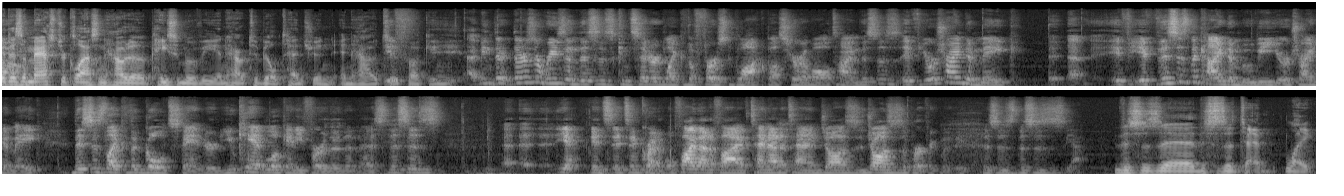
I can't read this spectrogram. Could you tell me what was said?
it is a um, masterclass in how to pace a movie and how to build tension and how to If- fucking I mean, there, there's a reason this is considered like the first blockbuster of all time. This is if you're trying to make, uh, if if this is the kind of movie you're trying to make, this is like the gold standard. You can't look any further than this. This is, uh, uh, yeah, it's it's incredible. Five out of five, ten out of ten. Jaws Jaws is a perfect movie. This is this is yeah. this is a this is a 10. Like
